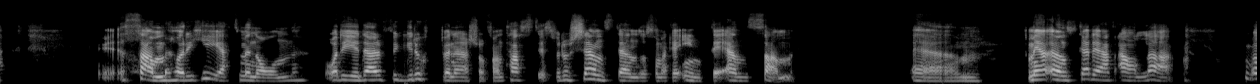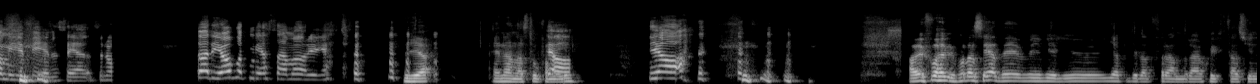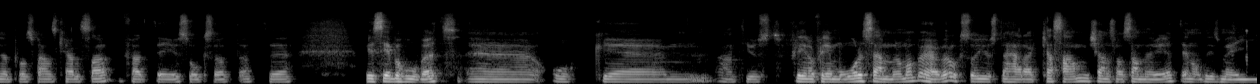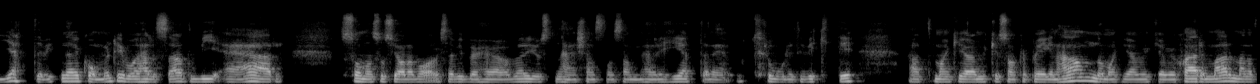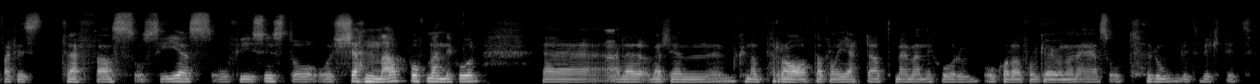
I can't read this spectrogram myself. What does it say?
eh, samhörighet med någon. Och det är därför gruppen är så fantastisk, för då känns det ändå som att jag inte är ensam. Um, men jag önskade att alla var med i PLC, så då, då hade jag fått mer samhörighet. ja, en annan stor familj. Ja. ja. ja vi, får, vi får se. Det, vi vill ju hjälpa till att förändra, skifta synen på svensk hälsa. För att det är ju så också att, att eh, vi ser behovet. Eh, och och eh, att just fler och fler mår sämre och man behöver också just det här KASAM, känsla av samhörighet, det är något som är jätteviktigt när det kommer till vår hälsa, att vi är sådana sociala varelser. Vi behöver just den här känslan av samhörighet. Den är otroligt viktig. Att man kan göra mycket saker på egen hand och man kan göra mycket över skärmar, men att faktiskt träffas och ses och fysiskt och, och känna på människor. Eh, eller verkligen kunna prata från hjärtat med människor och kolla folk i ögonen är så otroligt viktigt.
